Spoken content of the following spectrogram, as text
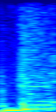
Mm-hmm.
